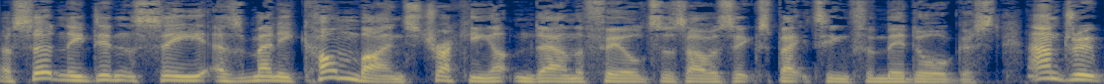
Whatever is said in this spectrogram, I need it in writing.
I certainly didn't see as many combines tracking up and down the fields as I was expecting for mid August. Andrew,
